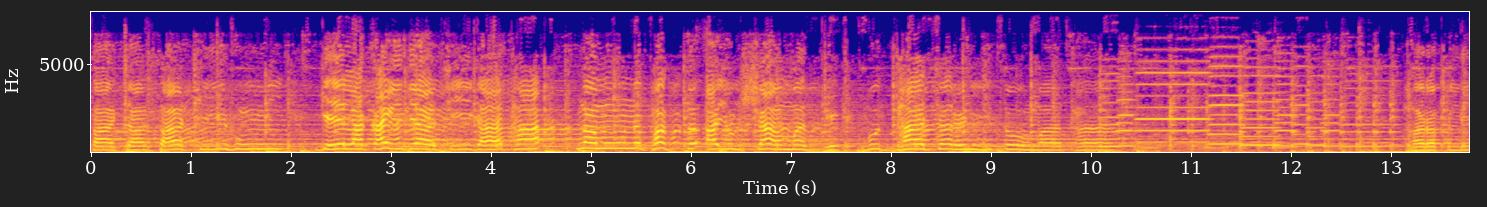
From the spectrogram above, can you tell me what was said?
हिताच्या साठी लिहून, गेला कायद्याची गाथा, नमून फक्त आयुष्यामध्ये बुद्धाचरणी तो माथा. हरपली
